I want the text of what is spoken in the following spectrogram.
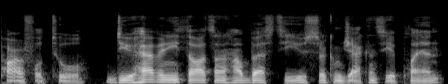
powerful tool. Do you have any thoughts on how best to use circumjacency of plan?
